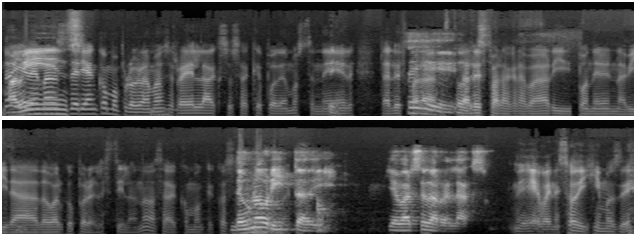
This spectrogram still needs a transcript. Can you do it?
No, y además serían como programas relax, o sea, que podemos tener tal vez para tal vez para grabar y poner en Navidad o algo por el estilo, ¿no? O sea, como que cosas de una horita y llevársela relax. Eh, bueno, eso dijimos de.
